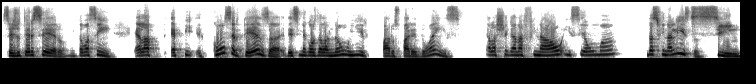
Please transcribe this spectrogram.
seja o terceiro. Então, assim, ela é com certeza desse negócio dela não ir para os paredões, ela chegar na final e ser uma das finalistas. Sim.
